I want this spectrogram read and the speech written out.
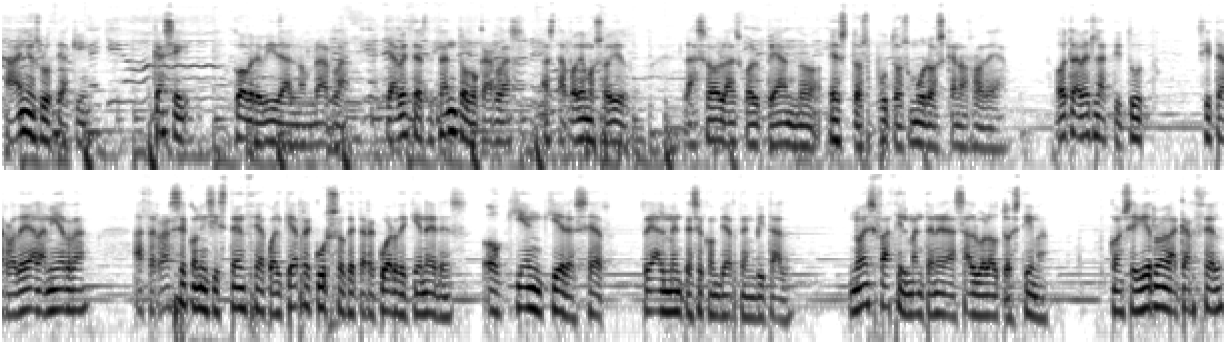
a años luz de aquí, casi cobre vida al nombrarla, y a veces de tanto evocarlas, hasta podemos oír las olas golpeando estos putos muros que nos rodean. Otra vez la actitud. Si te rodea la mierda, aferrarse con insistencia a cualquier recurso que te recuerde quién eres o quién quieres ser realmente se convierte en vital. No es fácil mantener a salvo la autoestima. Conseguirlo en la cárcel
